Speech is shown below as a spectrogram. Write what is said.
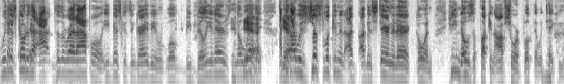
We just go to the to the Red Apple, eat biscuits and gravy. We'll be billionaires. No way. Yeah. they- Because Yeah. I was just looking at. I've, I've been staring at Eric, going, he knows a fucking offshore book that would take these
